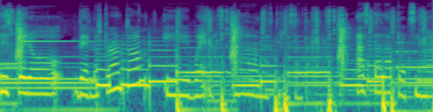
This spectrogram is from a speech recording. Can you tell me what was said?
Espero verlos pronto y bueno, nada más que resaltar. Hasta la próxima.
